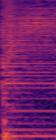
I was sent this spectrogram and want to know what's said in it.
Bye.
